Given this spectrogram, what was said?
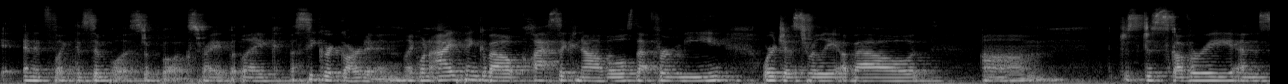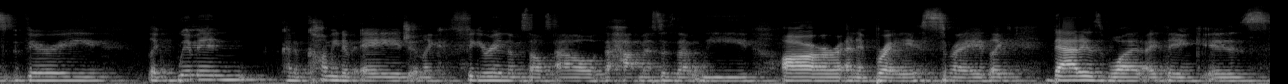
and it's like the simplest of books, right? But like A Secret Garden. Like when I think about classic novels that for me were just really about um, just discovery and this very like women kind of coming of age and like figuring themselves out, the hot messes that we are and embrace, right? Like that is what I think is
